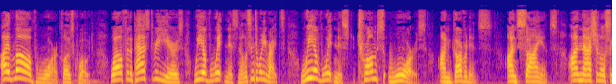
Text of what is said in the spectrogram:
i love war close quote well for the past three years we have witnessed now listen to what he writes we have witnessed trump's wars on governance on science on national security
